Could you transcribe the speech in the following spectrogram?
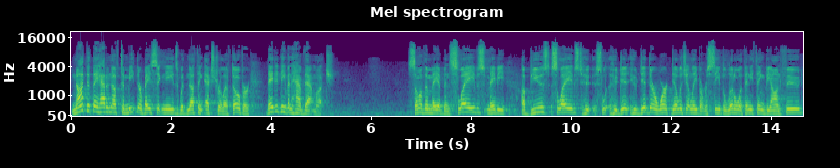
Not that they had enough to meet their basic needs with nothing extra left over, they didn't even have that much. Some of them may have been slaves, maybe abused slaves who, who, did, who did their work diligently but received little, if anything, beyond food.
